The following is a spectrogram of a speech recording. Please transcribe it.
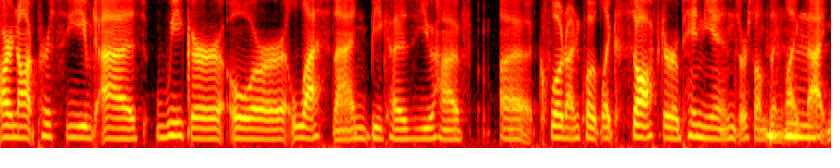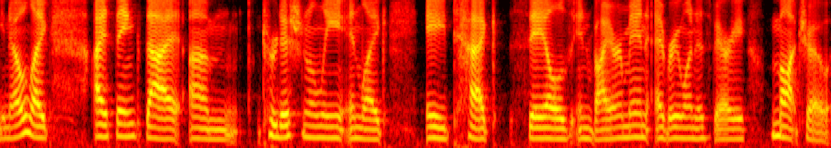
are not perceived as weaker or less than because you have uh, quote unquote like softer opinions or something mm-hmm. like that you know like i think that um traditionally in like a tech sales environment. Everyone is very macho.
